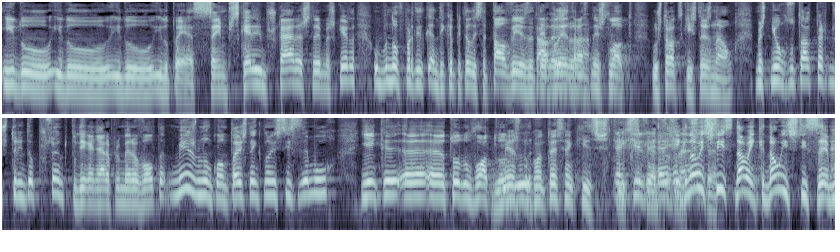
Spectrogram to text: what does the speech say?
e do, e do, e do, e do PS, sem sequer ir buscar a extrema-esquerda, o novo Partido Anticapitalista talvez até entrasse não. neste lote, os trotskistas não, mas tinha um resultado perto dos 30%. Podia ganhar a primeira volta, mesmo num contexto em que não existisse Zemmour e em que eh, eh, todo o voto... Mesmo no contexto em que existisse. Em que- Em, que não existisse, não, em que não existisse que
